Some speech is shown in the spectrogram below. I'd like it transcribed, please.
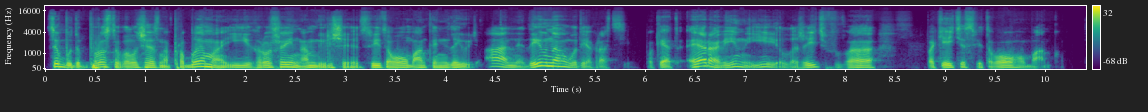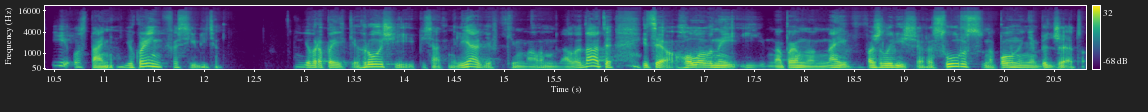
Це буде просто величезна проблема, і грошей нам більше світового банку не дають. А не дивно, от якраз цей пакет ЕРА він і лежить в пакеті Світового банку. І останнє Ukraine Facility. Європейські гроші, і 50 мільярдів, які мали дали дати, і це головний і, напевно, найважливіший ресурс наповнення бюджету.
